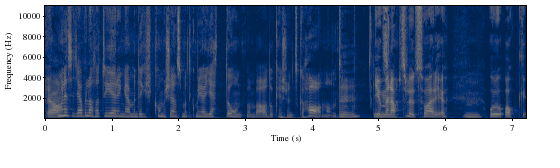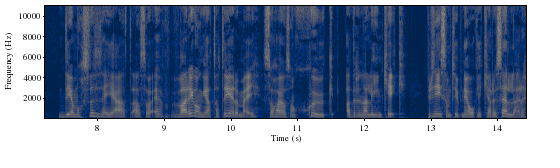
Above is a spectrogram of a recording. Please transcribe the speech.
men, ja. men det är så, jag vill ha tatueringar men det kommer kännas som att det kommer göra jätteont. Man bara, ah, då kanske du inte ska ha någon typ. mm. Jo men så. absolut, så är det ju. Mm. Och, och det jag måste säga är att alltså, varje gång jag tatuerar mig så har jag sån sjuk adrenalinkick. Precis som typ när jag åker karuseller.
